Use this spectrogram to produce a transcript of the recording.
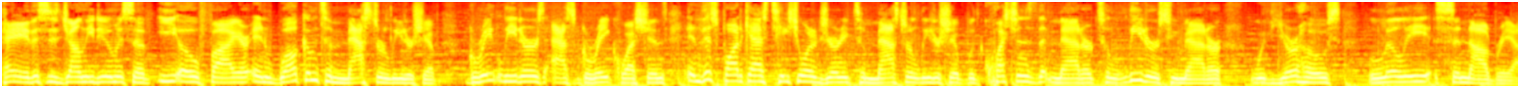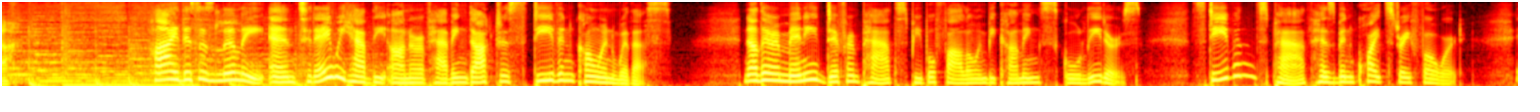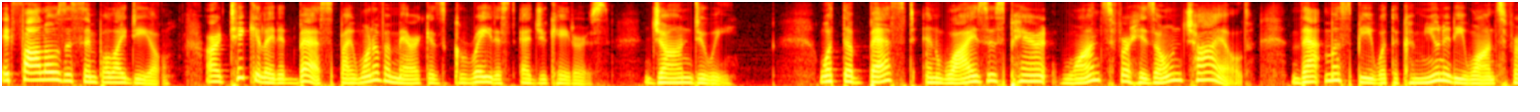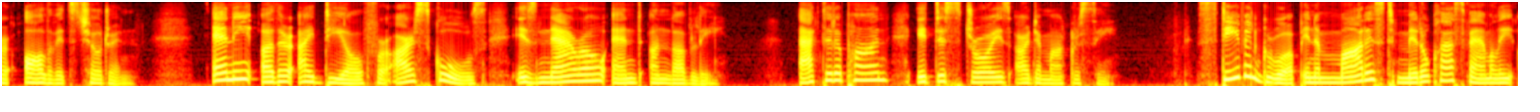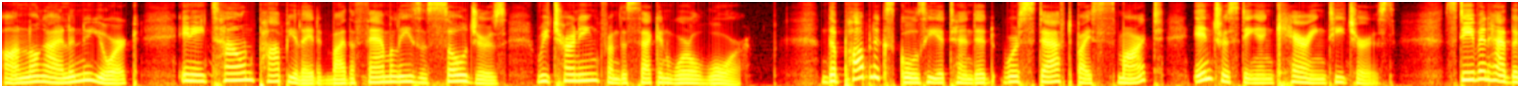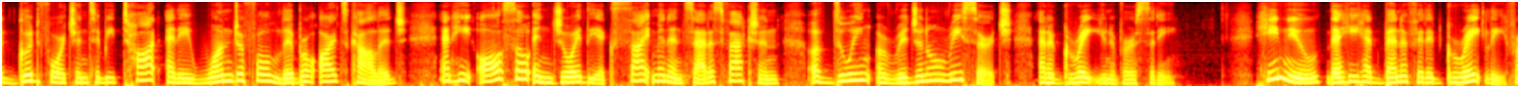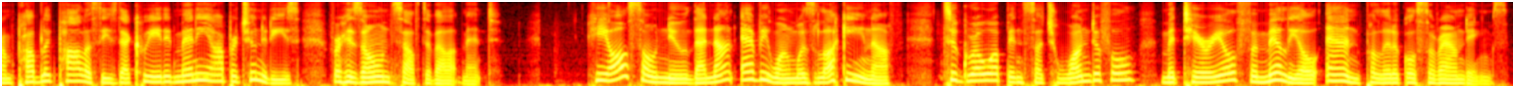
Hey, this is John Lee Dumas of EO Fire, and welcome to Master Leadership. Great leaders ask great questions, and this podcast takes you on a journey to master leadership with questions that matter to leaders who matter with your host, Lily Sinabria. Hi, this is Lily, and today we have the honor of having Dr. Stephen Cohen with us. Now, there are many different paths people follow in becoming school leaders. Stephen's path has been quite straightforward. It follows a simple ideal, articulated best by one of America's greatest educators, John Dewey. What the best and wisest parent wants for his own child, that must be what the community wants for all of its children. Any other ideal for our schools is narrow and unlovely. Acted upon, it destroys our democracy. Stephen grew up in a modest middle class family on Long Island, New York, in a town populated by the families of soldiers returning from the Second World War. The public schools he attended were staffed by smart, interesting, and caring teachers. Stephen had the good fortune to be taught at a wonderful liberal arts college, and he also enjoyed the excitement and satisfaction of doing original research at a great university. He knew that he had benefited greatly from public policies that created many opportunities for his own self development. He also knew that not everyone was lucky enough to grow up in such wonderful material, familial, and political surroundings.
